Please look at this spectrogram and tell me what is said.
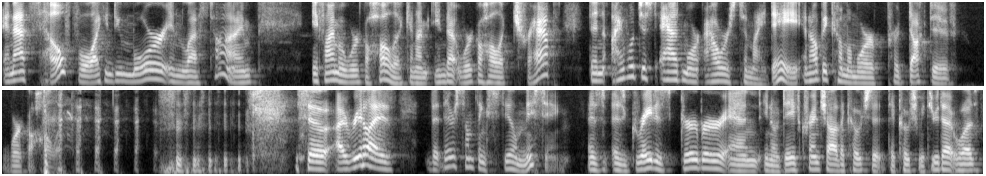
and that's helpful, I can do more in less time. If I'm a workaholic and I'm in that workaholic trap, then I will just add more hours to my day and I'll become a more productive workaholic. so I realized that there's something still missing. As as great as Gerber and you know Dave Crenshaw, the coach that, that coached me through that was,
